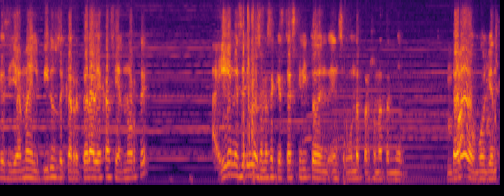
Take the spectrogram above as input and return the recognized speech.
que se llama El virus de carretera viaja hacia el norte. Ahí en ese libro se me hace que está escrito en, segunda persona también. Pero volviendo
